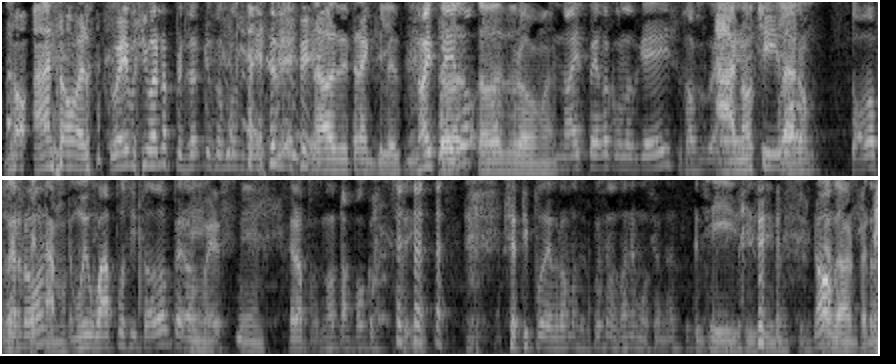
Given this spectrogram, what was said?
no, ah, no, ¿verdad? Güey, pues iban a pensar que somos gays. de- No, sí, tranquilos. No hay pedo. Todo, no, es broma. No hay pedo con los gays. Ah, eh, no, sí, chido, claro. Todo perrón. Muy sí. guapos y todo, pero Sí, pues. Bien, Pero pues no tampoco. sí. Ese tipo de bromas después se nos van a emocionar. Sí, sí, sí, no, sí. No. Perdón, perdón.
